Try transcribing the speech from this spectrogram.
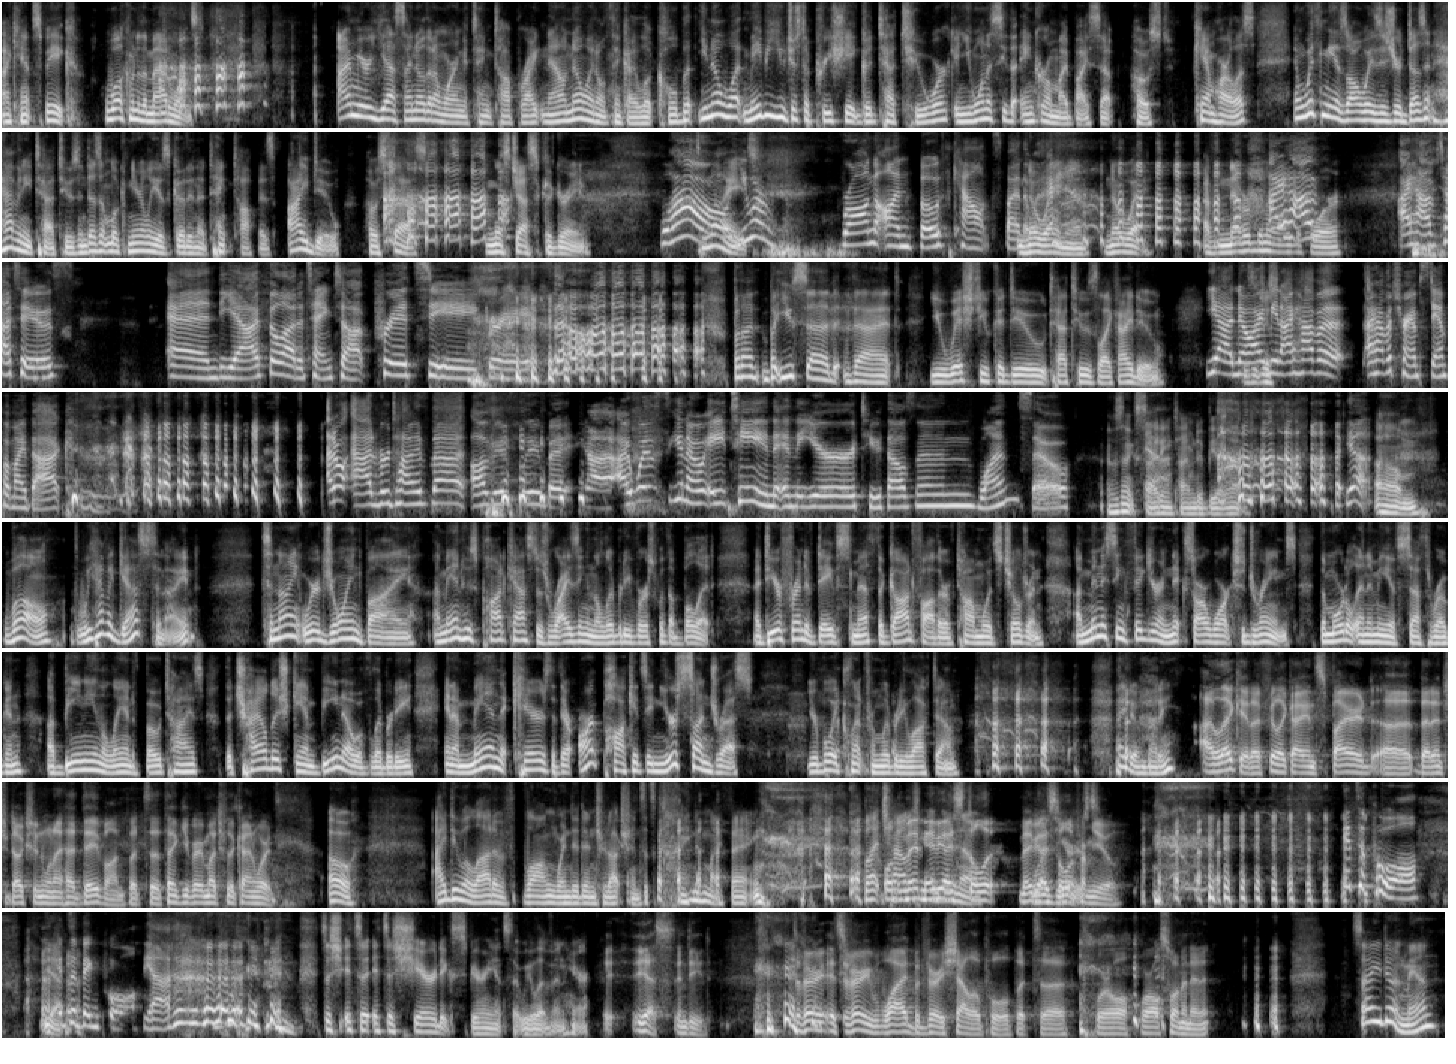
I can't speak. Welcome to the mad ones. I'm your yes. I know that I'm wearing a tank top right now. No, I don't think I look cool, but you know what? Maybe you just appreciate good tattoo work and you want to see the anchor on my bicep. Host Cam Harless, and with me as always is your doesn't have any tattoos and doesn't look nearly as good in a tank top as I do. Hostess Miss Jessica Green. Wow, Tonight- you are wrong on both counts. By the No way, No way, man. No way. I've never been I have- before. I have tattoos, and yeah, I fill out a tank top pretty great. So But I but you said that you wished you could do tattoos like I do. yeah, no, I just- mean, I have a I have a tramp stamp on my back. I don't advertise that, obviously, but yeah, I was, you know, 18 in the year 2001. So, It was an exciting Yeah. time to be alive. yeah. Um, well, we have a guest tonight. Tonight, we're joined by a man whose podcast is rising in the Libertyverse with a bullet, a dear friend of Dave Smith, the godfather of Tom Woods' children, a menacing figure in Nick Sarwark's dreams, the mortal enemy of Seth Rogen, a beanie in the land of bow ties, the childish Gambino of Liberty, and a man that cares that there aren't pockets in your sundress. Your boy Clint from Liberty Lockdown. How you doing, buddy? I like it. I feel like I inspired uh, that introduction when I had Dave on, but uh, thank you very much for the kind words. Oh, I do a lot of long-winded introductions. It's kind of my thing. But Well, Childish may- maybe I stole it. Maybe I was stole it from you. It's a pool. yeah, It's a big pool. Yeah. it's a it's a it's a shared experience that we live in here. I- yes, indeed. It's a very it's a very wide but very shallow pool, but uh, we're all we're all swimming in it. So how you doing, man?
